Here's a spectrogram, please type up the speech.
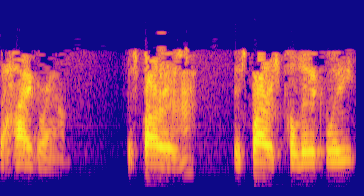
the high ground as far mm-hmm. as as far as politically,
